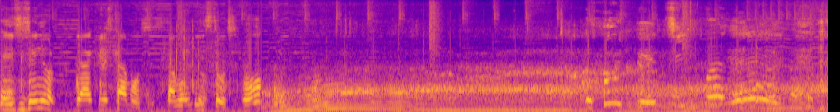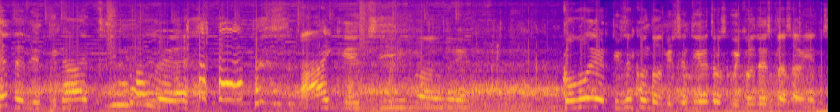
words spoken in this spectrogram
Eh, sí señor, ya aquí estamos, estamos listos. Oh. Uy, qué chimba, güey. Se siente una chimba, güey. Ay, qué chimba, güey. ¿Cómo divertirse con 2000 centímetros cúbicos de desplazamiento?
